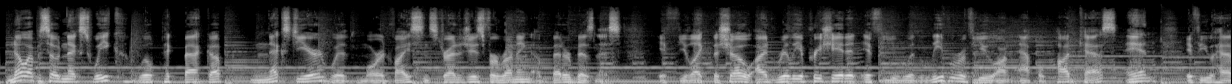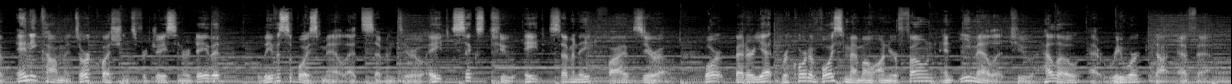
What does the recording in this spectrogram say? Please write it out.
No episode next week. We'll pick back up next year with more advice and strategies for running a better business. If you like the show, I'd really appreciate it if you would leave a review on Apple Podcasts. And if you have any comments or questions for Jason or David, leave us a voicemail at 708 628 7850. Or better yet, record a voice memo on your phone and email it to hello at rework.fm.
